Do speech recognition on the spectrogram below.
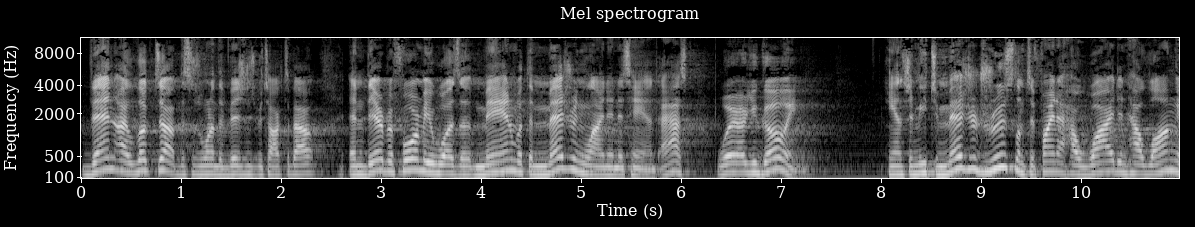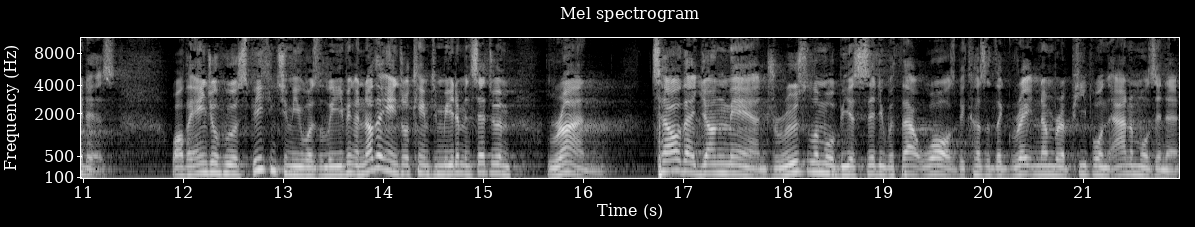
Then I looked up. This is one of the visions we talked about. And there before me was a man with a measuring line in his hand. I asked, Where are you going? He answered me, To measure Jerusalem, to find out how wide and how long it is. While the angel who was speaking to me was leaving, another angel came to meet him and said to him, Run. Tell that young man, Jerusalem will be a city without walls because of the great number of people and animals in it.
